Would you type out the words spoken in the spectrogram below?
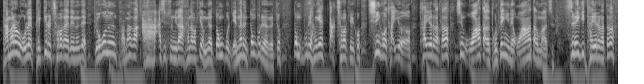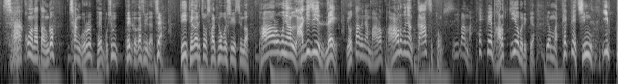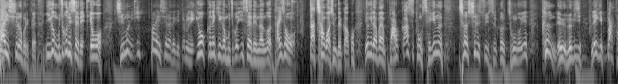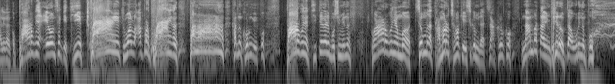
다마를 원래 100개를 쳐박아야 되는데 요거는 다마가 아 아쉽습니다 하나밖에 없네요 똥불 옛날엔 똥불이라 그랬죠 똥불이 한 개 딱 쳐박혀 있고 신고 타이어 타이어를 갖다가 신고 와딱 돌덩이네 와딱 막 쓰레기 타이어를 갖다가 싹 꼬아놨다는 거 참고를 해 보시면 될 것 같습니다 자 뒤 대가리 쪽 살펴보시겠습니다. 바로 그냥 락이지 렉. 여따 그냥 말아 바로 그냥 가스통. 씨발 막 택배 바로 끼워버릴 거야. 이거 막 택배 짐 이빠이 실어버릴 거야. 이거 무조건 있어야 돼. 요거 짐을 이빠이 실어야 되기 때문에 요 끄내기가 무조건 있어야 된다 는 거 다이소 딱 참고하시면 될 것 같고 여기다 보면 바로 가스통 세 개는 쳐 실을 수 있을 것 정도의 큰 렉, 렉이지 렉이 빡 달려가 있고 바로 그냥 에원 새끼 뒤에 빵 두 발로 앞으로 빵빵 하는 그런 게 있고 바로 그냥 뒷대가리 보시면은 바로 그냥 뭐 전부 다 다마로 처박혀 있을 겁니다. 자 그렇고 남바 따윈 필요 없다. 우리는 보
